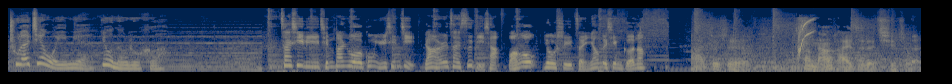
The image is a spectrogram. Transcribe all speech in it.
出来见我一面又能如何？在戏里，秦般若工于心计，然而在私底下，王鸥又是怎样的性格呢？他就是像男孩子的气质，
